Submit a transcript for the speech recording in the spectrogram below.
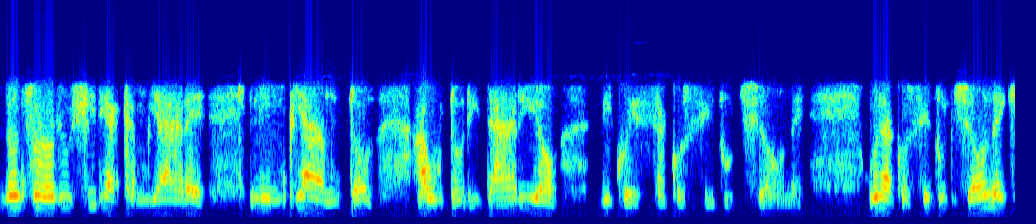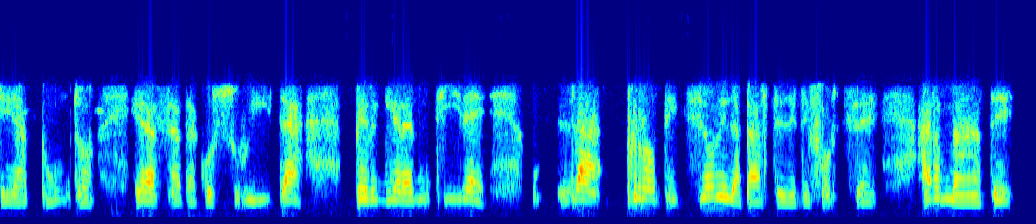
non sono riusciti a cambiare l'impianto autoritario di questa Costituzione, una Costituzione che appunto era stata costruita per garantire la protezione da parte delle forze armate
